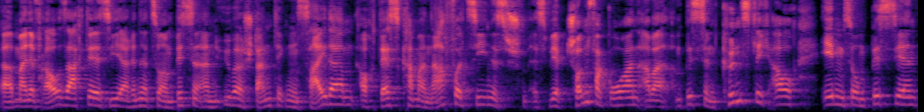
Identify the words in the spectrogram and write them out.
Äh, meine Frau sagte, sie erinnert so ein bisschen an überstandigen Cider. Auch das kann man nachvollziehen. Es, es wirkt schon vergoren, aber ein bisschen künstlich auch. Eben so ein bisschen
